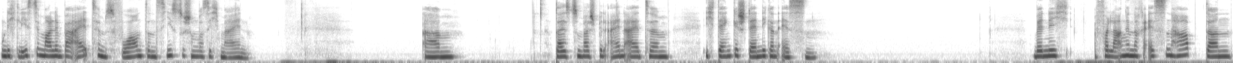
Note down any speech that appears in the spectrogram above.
Und ich lese dir mal ein paar Items vor und dann siehst du schon, was ich meine. Ähm, da ist zum Beispiel ein Item, ich denke ständig an Essen. Wenn ich Verlangen nach Essen habe, dann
